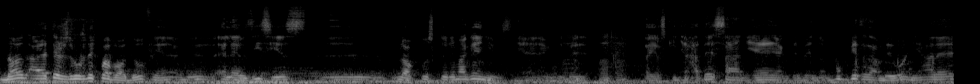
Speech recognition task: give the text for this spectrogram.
No, ale też z różnych powodów, nie? Jakby Eleuzis jest y, lokus, który ma genius, nie? Jak gdyby ta jaskinia Hadesa, nie? Jak gdyby, no Bóg wie co tam było, nie? Ale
